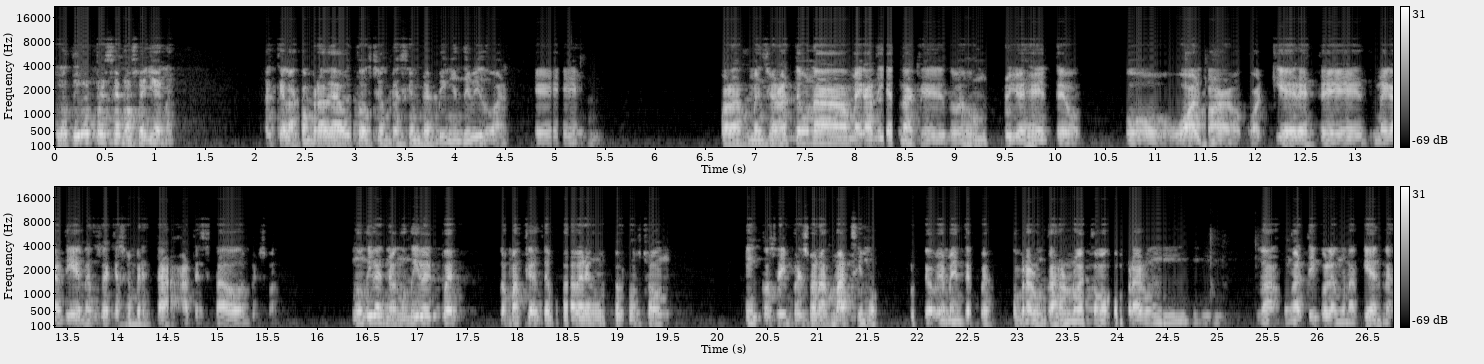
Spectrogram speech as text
los dealers per se no se llenan. Es que la compra de autos siempre, siempre es bien individual. Eh, para mencionarte una megatienda que tú ves un brillo de gente o, Walmart o cualquier este, megatienda, sabes que siempre está atestado de personas. En un dealer, no, en un dealer, pues, lo más que te puede ver en un showroom son cinco o seis personas máximo, porque obviamente, pues, comprar un carro no es como comprar un, un artículo en una tienda.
